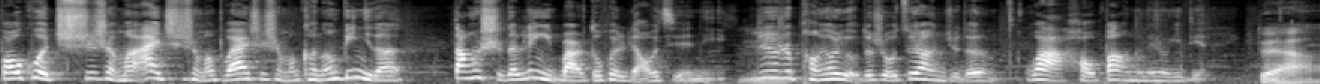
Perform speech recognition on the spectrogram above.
包括吃什么、爱吃什么、不爱吃什么，可能比你的当时的另一半都会了解你。这就是朋友有的时候最让你觉得哇，好棒的那种一点。对啊。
